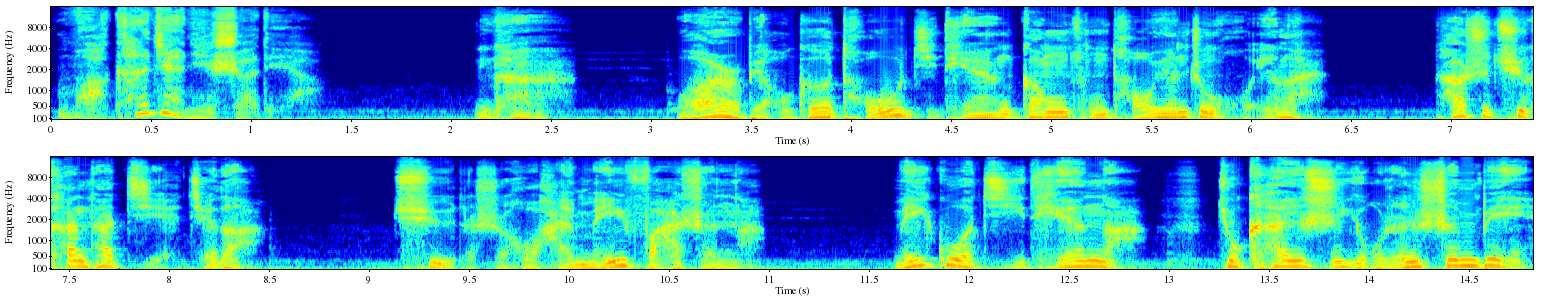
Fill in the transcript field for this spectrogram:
没看见你说的呀。你看，我二表哥头几天刚从桃源镇回来，他是去看他姐姐的。去的时候还没发生呢，没过几天呢，就开始有人生病，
